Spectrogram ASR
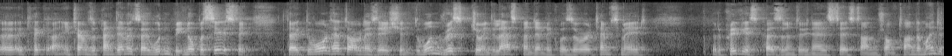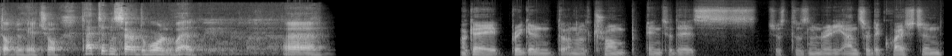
Uh, uh, in terms of pandemics, I wouldn't be. No, but seriously, like the World Health Organization, the one risk during the last pandemic was there were attempts made with the previous president of the United States, Donald Trump, to undermine the WHO. That didn't serve the world well. Um, Okay, bringing Donald Trump into this just doesn't really answer the question.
